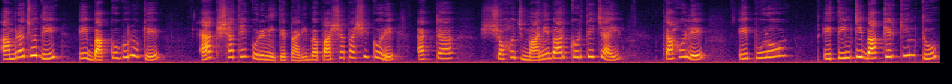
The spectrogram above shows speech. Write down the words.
আমরা যদি এই বাক্যগুলোকে একসাথে করে নিতে পারি বা পাশাপাশি করে একটা সহজ মানে বার করতে চাই, তাহলে এই পুরো, এই তিনটি বাক্যের কিন্তু,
